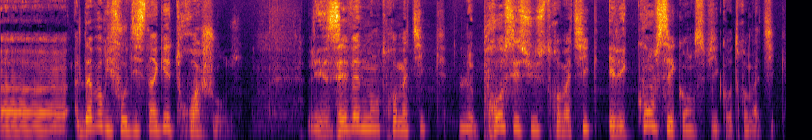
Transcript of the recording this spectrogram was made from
euh, d'abord il faut distinguer trois choses les événements traumatiques, le processus traumatique et les conséquences psychotraumatiques.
